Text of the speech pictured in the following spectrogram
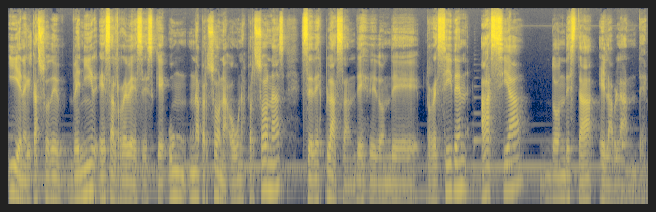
y en el caso de venir es al revés, es que una persona o unas personas se desplazan desde donde residen hacia donde está el hablante.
